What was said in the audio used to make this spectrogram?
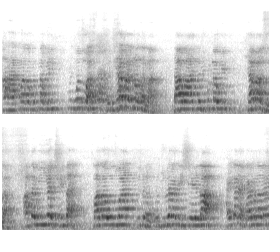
हा हात माझा कुठला होईल? उजवा. म्हणजे ह्या बाजूला झाला डावा हात म्हणजे कुठला होईल? ह्या बाजूला. आता मी यच हित आहे. माझा उजवा इकडं उजव्या दिशेला. ऐका ना काय म्हणाले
